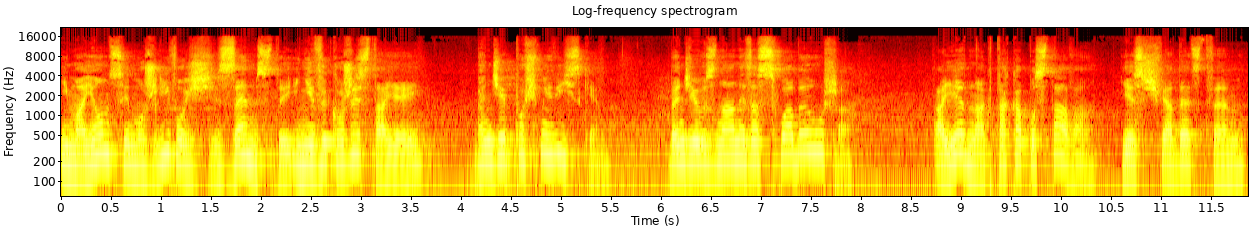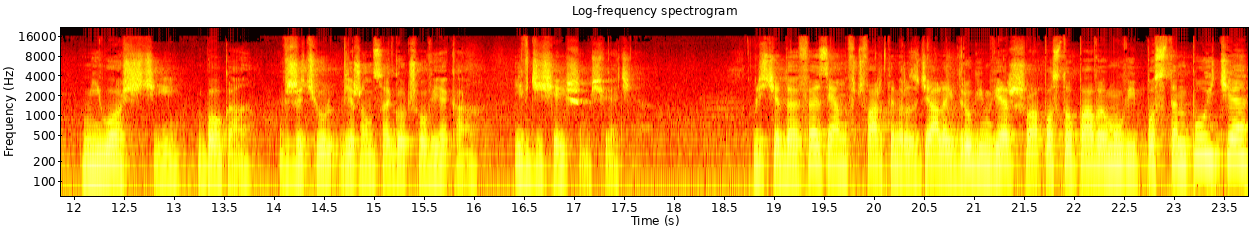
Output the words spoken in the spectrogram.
i mający możliwość zemsty i nie wykorzysta jej, będzie pośmiewiskiem, będzie uznany za słabeusza. A jednak taka postawa jest świadectwem miłości Boga w życiu wierzącego człowieka i w dzisiejszym świecie. W liście do Efezjan w czwartym rozdziale i drugim wierszu apostoł Paweł mówi postępujcie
